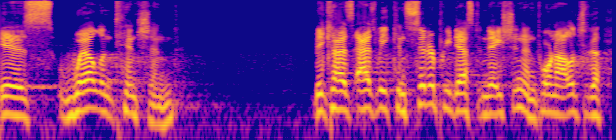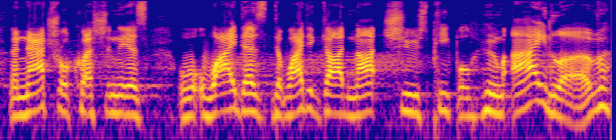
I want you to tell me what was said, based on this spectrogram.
is well intentioned because as we consider predestination and foreknowledge, the, the natural question is why, does, why did God not choose people whom I love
